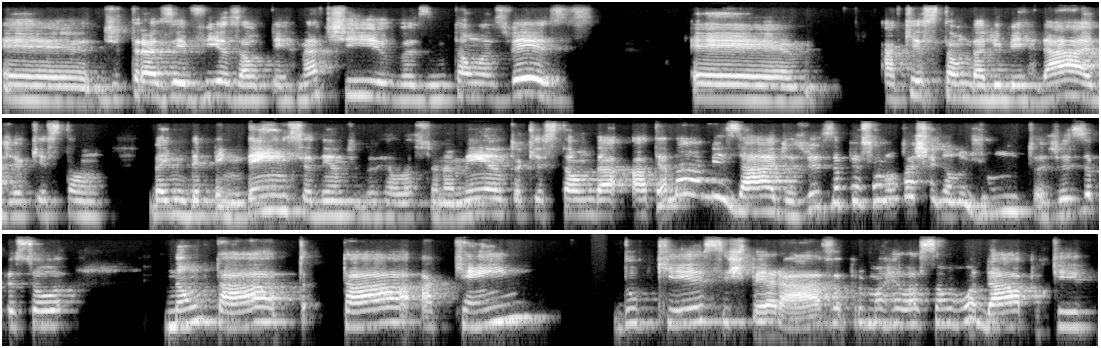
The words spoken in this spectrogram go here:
é, de trazer vias alternativas. Então, às vezes, é, a questão da liberdade, a questão da independência dentro do relacionamento, a questão da até da amizade. Às vezes a pessoa não está chegando junto, às vezes a pessoa não está tá aquém do que se esperava para uma relação rodar, porque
